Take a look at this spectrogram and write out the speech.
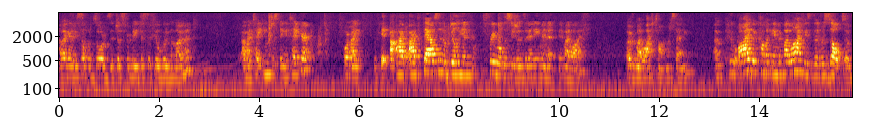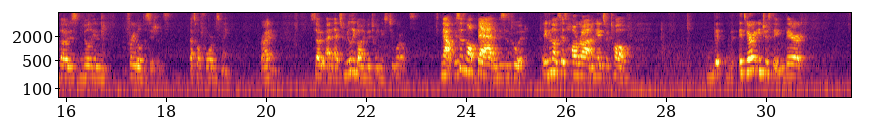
Am I going to be self absorbed? Is it just for me, just to feel good in the moment? Am I taking, just being a taker? Or am I, I have, I have a thousand or billion free will decisions at any minute in my life over my lifetime, I'm saying. Um, who I become at the end of my life is the result of those million free will decisions. That's what forms me, right? So, and it's really going between these two worlds. Now, this is not bad and this is good. Even though it says Hara and Yetzer Tov, it's very interesting. There,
